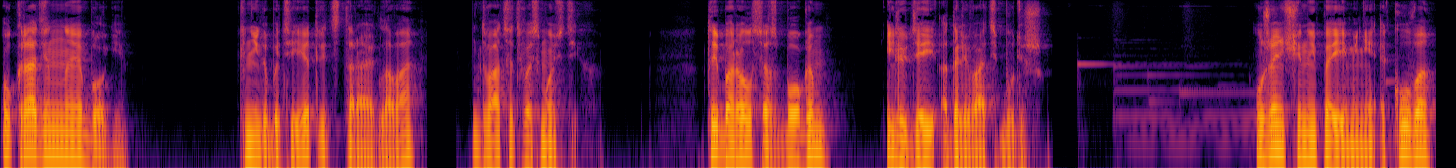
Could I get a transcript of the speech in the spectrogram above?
Украденные боги. Книга Бытие, 32 глава, 28 стих. «Ты боролся с Богом, и людей одолевать будешь». У женщины по имени Экува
